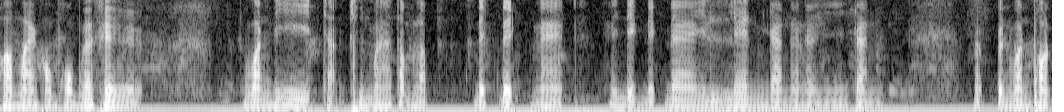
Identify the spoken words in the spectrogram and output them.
ความหมายของผมก็คือ วันที่จัดขึ้นมาสำหรับเด็กๆนะฮะ ให้เด็กๆได้เล่นกันอะไรอย่างนี้กัน แบบเป็นวันผ่อน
